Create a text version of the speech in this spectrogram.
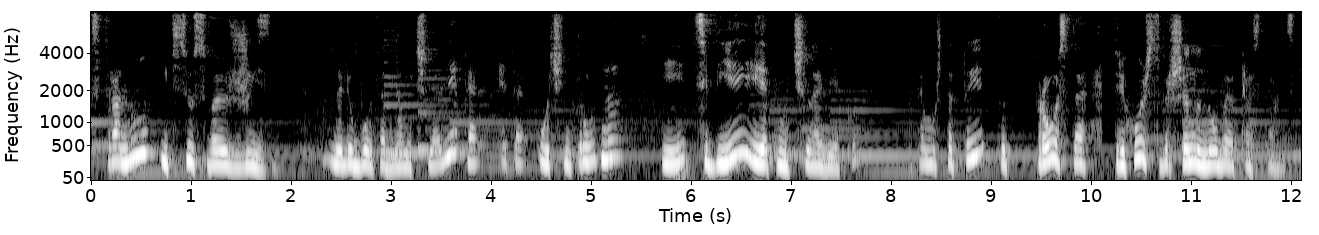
страну и всю свою жизнь на любовь одного человека, это очень трудно и тебе, и этому человеку, потому что ты вот просто переходишь в совершенно новое пространство.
